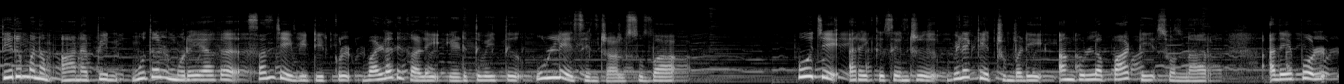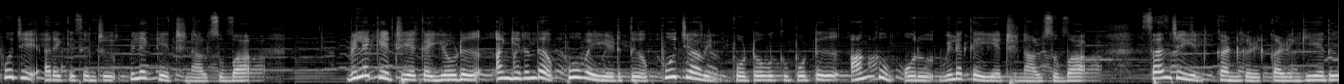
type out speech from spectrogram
திருமணம் ஆன பின் முதல் முறையாக சஞ்சய் வீட்டிற்குள் வலது காலை எடுத்து வைத்து உள்ளே சென்றாள் சுபா. பூஜை அறைக்கு சென்று விளக்கேற்றும்படி அங்குள்ள பாட்டி சொன்னார். அதேபோல் பூஜை அறைக்கு சென்று விளக்கேற்றினாள் சுபா. விளக்கேற்றிய கையோடு அங்கிருந்த பூவை எடுத்து பூஜாவின் போட்டோவுக்கு போட்டு அங்கும் ஒரு விளக்கை ஏற்றினாள் சுபா. சஞ்சயின் கண்கள் கலங்கியது.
